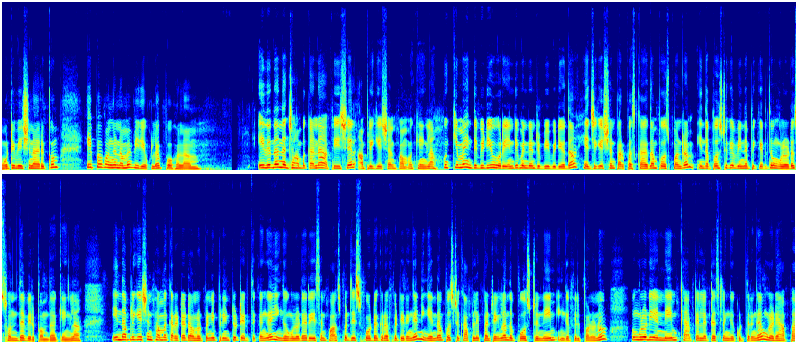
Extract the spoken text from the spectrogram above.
மோட்டிவேஷனாக இருக்கும். இப்போ வாங்க நம்ம வீடியோக்குள்ளே போகலாம். இதுதான் இந்த ஜாபுக்கான அஃபீஷியல் அப்ளிகேஷன் ஃபார்ம் ஓகேங்களா? முக்கியமாக இந்த வீடியோ ஒரு இண்டிபெண்ட் ரிவ்யூ வீடியோ தான். எஜுகேஷன் பர்பஸ்க்காக தான் போஸ்ட் பண்ணுறோம் இந்த போஸ்ட்டுக்கு விண்ணப்பிக்கிறது உங்களோட சொந்த விருப்பம் தான் ஓகேங்களா? இந்த அப்ளிகேஷன் ஃபார்மை கரெக்டாக டவுன்லோட் பண்ணி பிரிண்ட் அவுட் எடுத்துக்கோங்க. இங்கே உங்களோட ரீசன்ட் பாஸ்போர்ட் சைஸ் ஃபோட்டோகிராஃப் இருங்க. நீங்கள் என்ன போஸ்ட்டுக்கு அப்ளை பண்ணுறீங்களோ அந்த போஸ்ட்டு நேம் இங்கே ஃபில் பண்ணணும். உங்களுடைய நேம் கேபிட்டல் லெட்டர்ஸில் இங்கே கொடுத்துருங்க. உங்களுடைய அப்பா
